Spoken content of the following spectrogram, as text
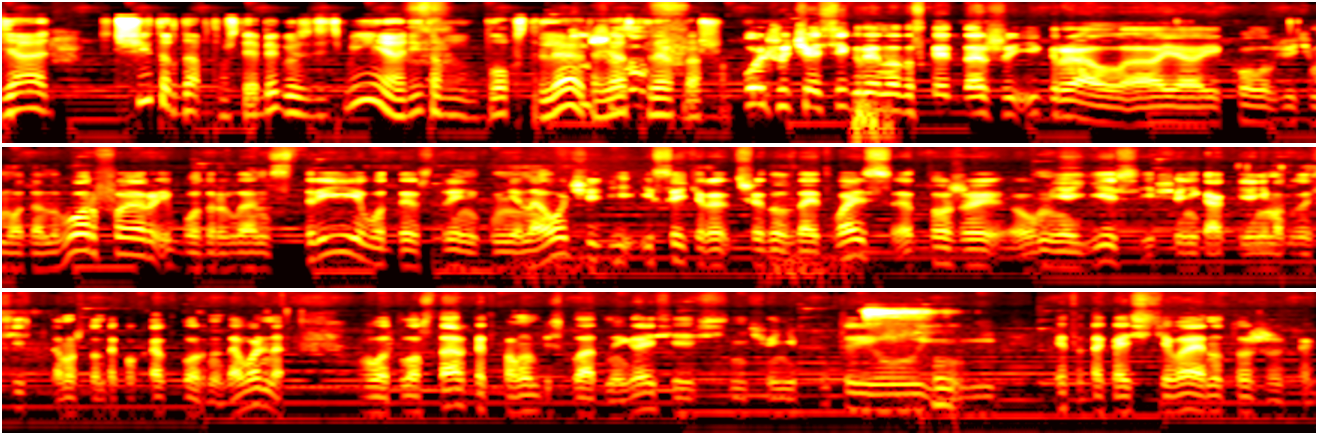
Я читер, да, потому что я бегаю с детьми, и они там плохо стреляют, Слушай, а я ну, стреляю хорошо. Большую часть игры, я, надо сказать, даже играл. А я и Call of Duty Modern Warfare, и Borderlands 3, вот Death Stranding у меня на очереди, и Sekiro Shadows Die Twice э, тоже у меня есть, и все никак я не могу засесть, потому что он такой хардкорный довольно. Вот, Lost Ark, это, по-моему, бесплатная игра, если я ничего не путаю, Фу. и это такая сетевая, но тоже как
